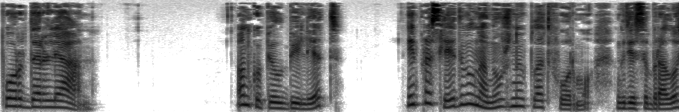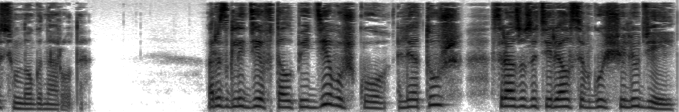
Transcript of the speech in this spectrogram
Пордерлиан. Он купил билет и проследовал на нужную платформу, где собралось много народа. Разглядев в толпе девушку, Лятуш сразу затерялся в гуще людей,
